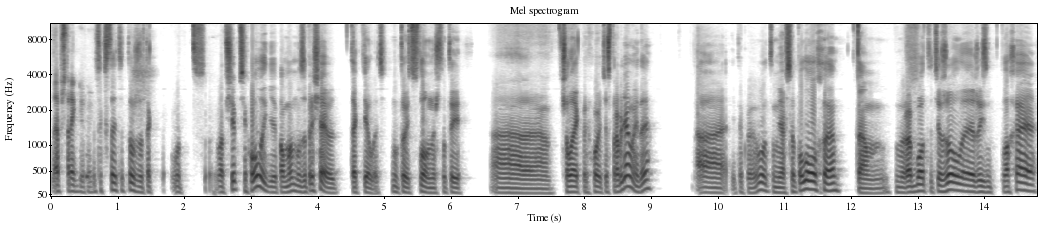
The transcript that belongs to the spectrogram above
абстрагирую. Это, кстати, тоже так вот вообще психологи, по-моему, запрещают так делать. Ну, то есть, словно, что ты э, человек приходит с проблемой, да, а, и такой, вот, у меня все плохо, там, работа тяжелая, жизнь плохая.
